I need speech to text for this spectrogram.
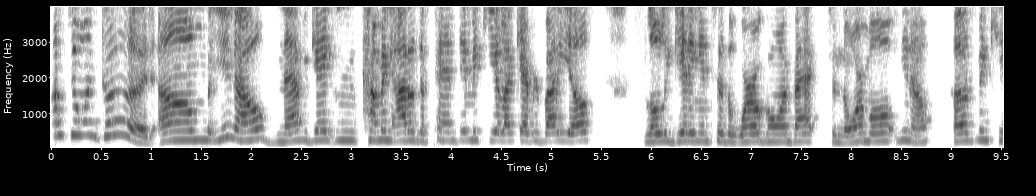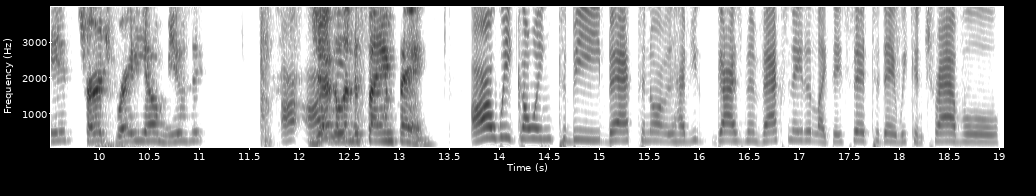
I'm doing good. Um, you know, navigating coming out of the pandemic year like everybody else, slowly getting into the world, going back to normal, you know, husband, kids, church, radio, music, Are, are juggling we, the same things. Are we going to be back to normal? Have you guys been vaccinated? Like they said today, we can travel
